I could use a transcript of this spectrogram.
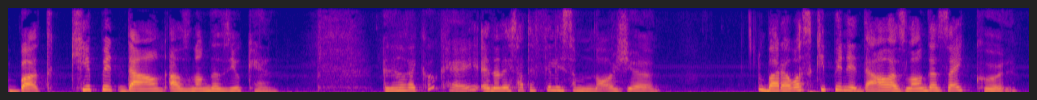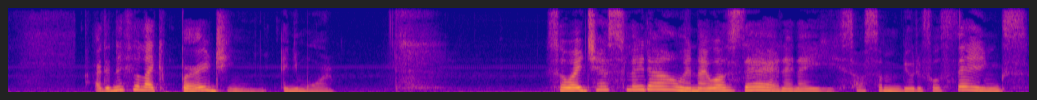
but keep it down as long as you can. And i was like okay. And then i started feeling some nausea but i was keeping it down as long as i could. I didn't feel like purging anymore so i just lay down and i was there and i saw some beautiful things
